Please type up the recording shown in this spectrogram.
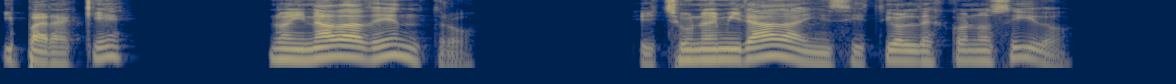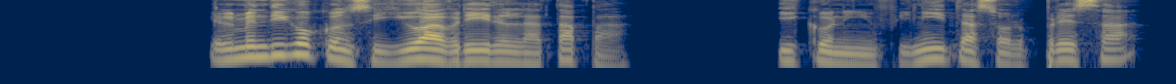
¿Y para qué? No hay nada adentro. Eché una mirada, insistió el desconocido. El mendigo consiguió abrir la tapa y con infinita sorpresa,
